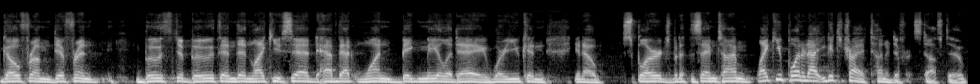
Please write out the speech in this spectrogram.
go from different booth to booth, and then, like you said, have that one big meal a day where you can, you know, splurge, but at the same time, like you pointed out, you get to try a ton of different stuff too.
